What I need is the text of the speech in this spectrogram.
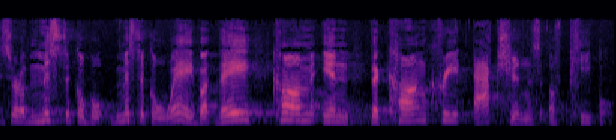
sort of mystical, mystical way, but they come in the concrete actions of people.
